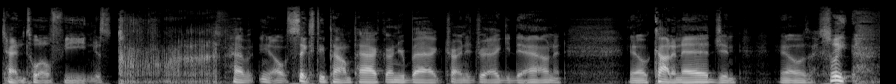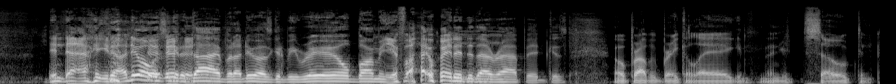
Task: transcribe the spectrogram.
10, 12 feet, and just have you know sixty pound pack on your back trying to drag you down, and you know caught an edge, and you know I was like sweet. Didn't die, you know. I knew I wasn't going to die, but I knew I was going to be real bummy if I went into that rapid because I'll probably break a leg and then you're soaked and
